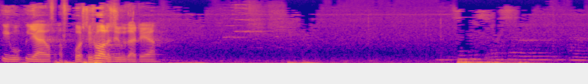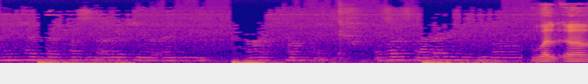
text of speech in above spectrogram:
You? Yeah, of, of course, we always do that. Yeah. Well, uh,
